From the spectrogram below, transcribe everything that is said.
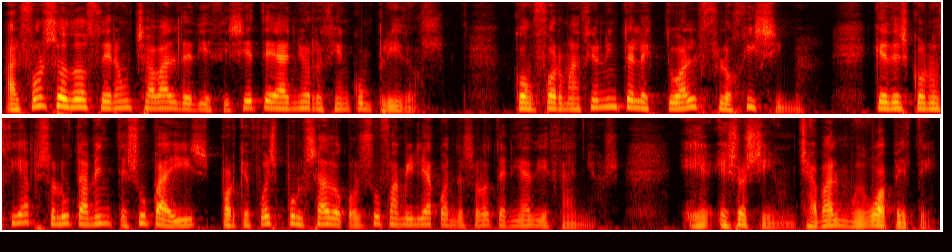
Alfonso XII era un chaval de 17 años recién cumplidos, con formación intelectual flojísima, que desconocía absolutamente su país porque fue expulsado con su familia cuando solo tenía 10 años. Eh, Eso sí, un chaval muy guapete.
